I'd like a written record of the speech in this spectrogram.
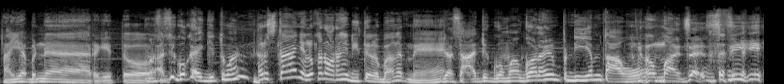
Nah iya benar gitu. Masa sih gue kayak gitu kan Harus tanya, lo kan orangnya detail banget nih. Biasa aja gue mah Gue orangnya pendiam tahu Oh, masa sih?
